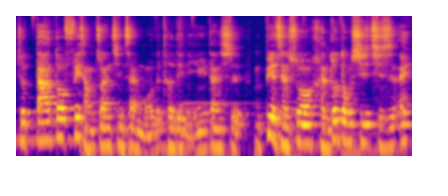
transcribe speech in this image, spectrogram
就大家都非常专精在某个特定领域，但是变成说很多东西其实哎。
